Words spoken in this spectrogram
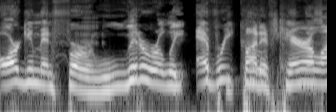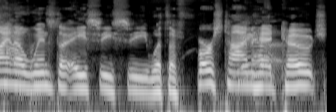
argument for literally every. Coach But if Carolina wins the ACC with a first-time Yeah. head coach,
